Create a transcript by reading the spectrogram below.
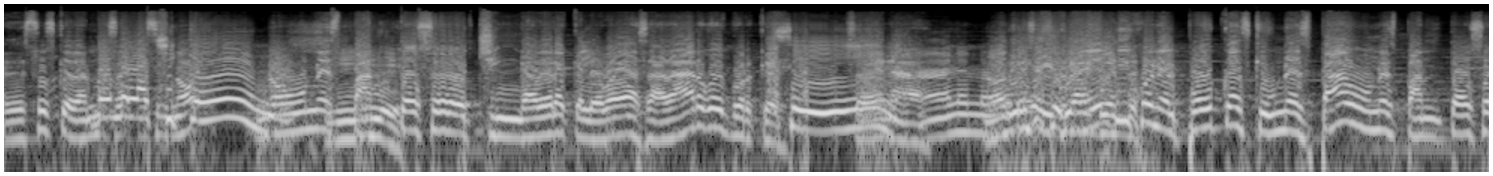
esos que dan la no, chiquen. no un Sí. espantoso chingadera que le vayas a dar, güey, porque Sí, suena. no, no, no. No, dice buen- dijo en el podcast que un spa, un espantoso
